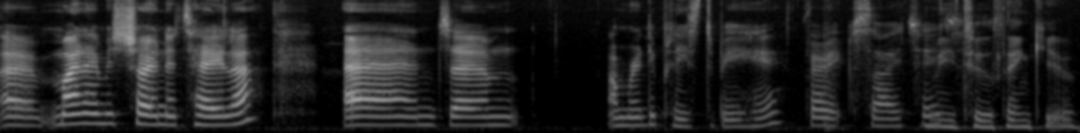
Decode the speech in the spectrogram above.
Uh, my name is Shoana Taylor, and um, I'm really pleased to be here. Very excited. Me too. Thank you.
